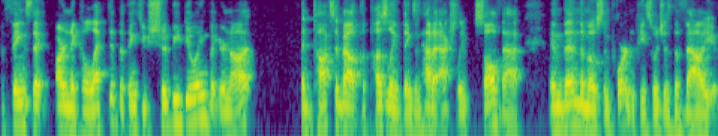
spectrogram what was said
the things that are neglected, the things you should be doing, but you're not, and talks about the puzzling things and how to actually solve that. And then the most important piece, which is the value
